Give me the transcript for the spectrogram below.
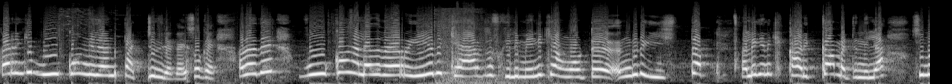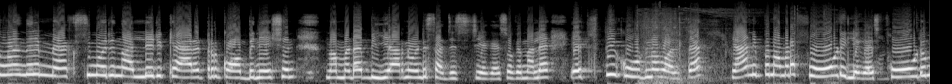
കാരണം എനിക്ക് വൂക്കോങ് ഇല്ലാണ്ട് പറ്റുന്നില്ല കൈസ് ഓക്കെ അതായത് വൂക്കോങ് അല്ലാതെ വേറെ ഏത് ക്യാരക്ടർ സ്കില്ലും എനിക്ക് അങ്ങോട്ട് അങ്ങോട്ട് ഇഷ്ടം അല്ലെങ്കിൽ എനിക്ക് കളിക്കാൻ പറ്റുന്നില്ല. സോ നിങ്ങൾ എന്തായാലും മാക്സിമം ഒരു നല്ലൊരു ക്യാരക്ടർ കോമ്പിനേഷൻ നമ്മുടെ ബി ആറിന് വേണ്ടി സജസ്റ്റ് ചെയ്യുക ഗൈസ് ഓക്കെ നല്ല എച്ച് പി കൂടുന്ന പോലത്തെ. ഞാനിപ്പോൾ നമ്മുടെ ഫോർഡില്ലേ ഗൈസ് ഫോഡും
